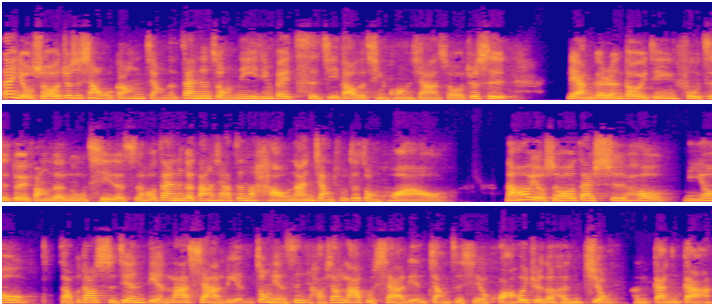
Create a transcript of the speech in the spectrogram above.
但有时候就是像我刚刚讲的，在那种你已经被刺激到的情况下的时候，就是两个人都已经复制对方的怒气的时候，在那个当下真的好难讲出这种话哦。然后有时候在事后，你又找不到时间点拉下脸，重点是你好像拉不下脸讲这些话，会觉得很囧、很尴尬，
